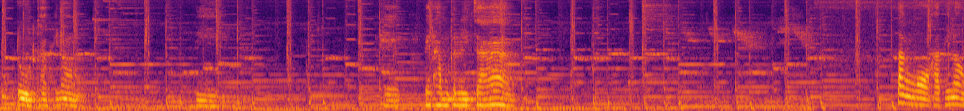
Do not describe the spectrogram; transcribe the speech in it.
ลูกโดดค่ะพี่น้องนี่ แพกไปทำกันเลยจ้า ตั้งหม้อค่ะพี่น้อง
